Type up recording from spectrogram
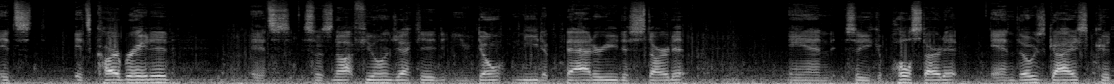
it's it's carbureted. It's so it's not fuel injected. You don't need a battery to start it, and so you could pull start it. And those guys could.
